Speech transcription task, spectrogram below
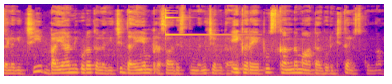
తొలగించి భయాన్ని కూడా తొలగించి ధైర్యం ప్రసాదిస్తుందని చెబుతారు. ఇక రేపు స్కందమాత గురించి తెలుసుకుందాం.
